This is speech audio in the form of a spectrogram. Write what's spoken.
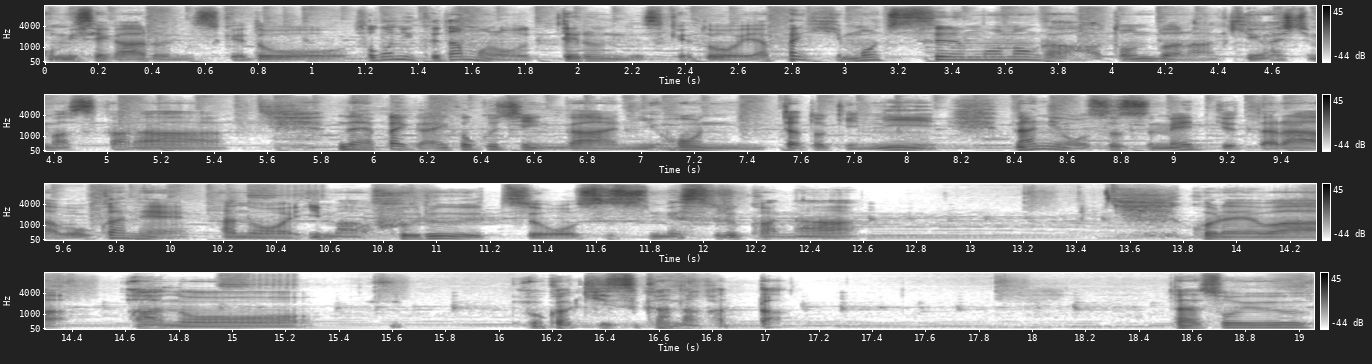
お店があるんですけどそこに果物売ってるんですけどやっぱり日持ちするものがほとんどな気がしますからでやっぱり外国人が日本に行った時に何をおすすめって言ったら僕はねあの今フルーツをおすすめするかな。これはあの僕は気づかなかっただそういう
